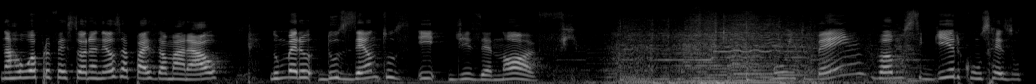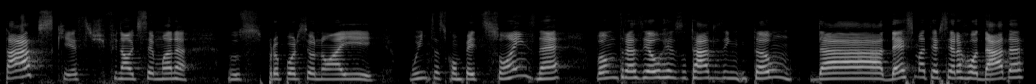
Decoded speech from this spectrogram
na rua Professora Neuza Paz do Amaral, número 219. Muito bem, vamos seguir com os resultados que este final de semana nos proporcionou aí muitas competições, né? Vamos trazer os resultados, então, da 13ª rodada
